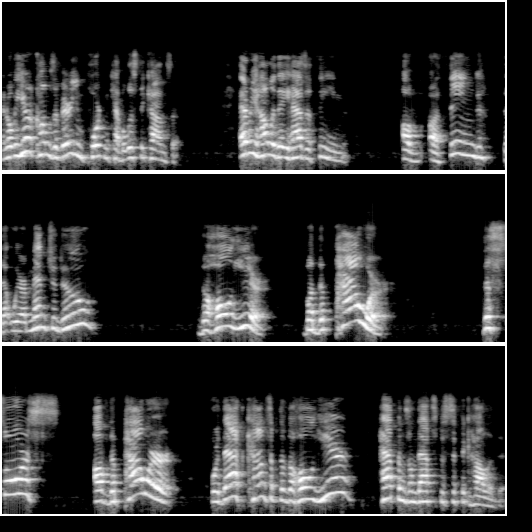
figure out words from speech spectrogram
And over here comes a very important Kabbalistic concept. Every holiday has a theme of a thing that we are meant to do the whole year. But the power, the source of the power for that concept of the whole year happens on that specific holiday.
